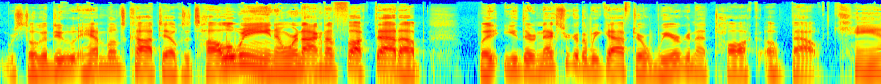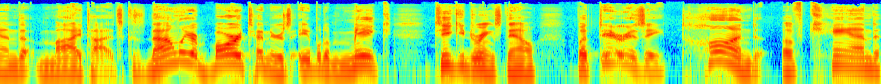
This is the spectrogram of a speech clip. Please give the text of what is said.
We're still going to do Hambone's cocktail because it's Halloween, and we're not going to fuck that up. But either next week or the week after, we're going to talk about canned mai tais because not only are bartenders able to make tiki drinks now, but there is a ton of canned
